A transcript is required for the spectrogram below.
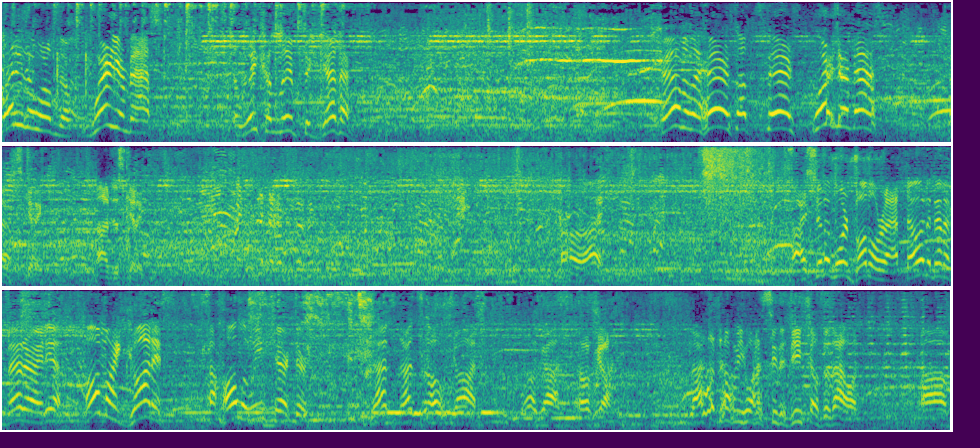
Letting the world know, wear your mask and we can live together. Kamala Harris upstairs. Where's your mask? I'm just kidding. I'm just kidding. All right. I should have worn bubble wrap. That would have been a better idea. Oh my god, it's a Halloween character. That, that's, oh god. Oh god. Oh god. I don't know if you want to see the details of that one. Um,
